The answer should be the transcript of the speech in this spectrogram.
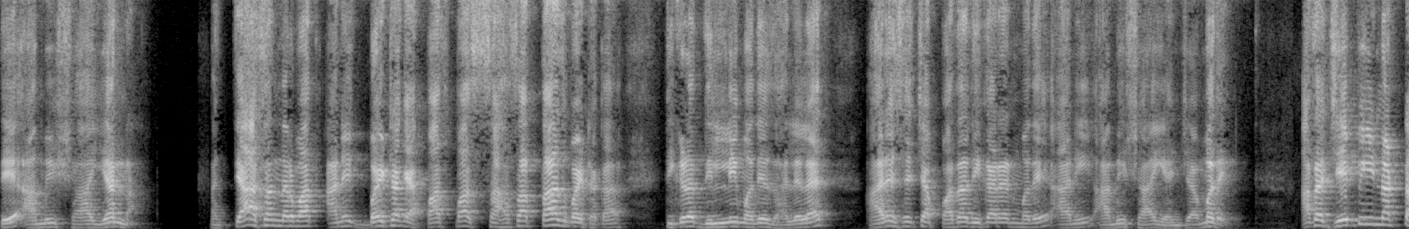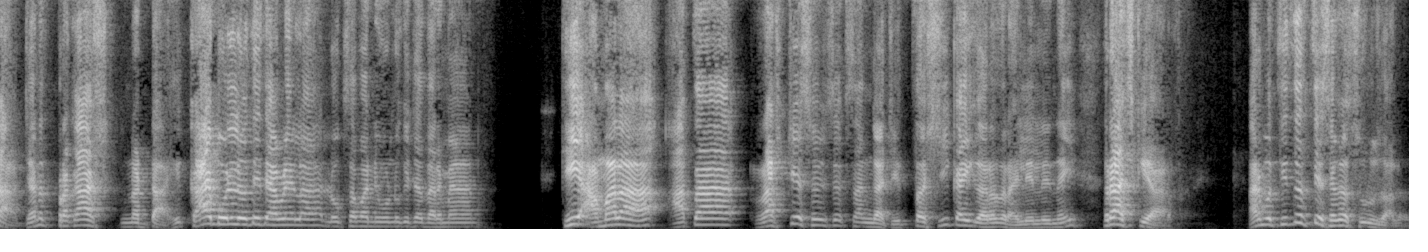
ते अमित शहा यांना. आणि त्या संदर्भात अनेक बैठका पाच पाच सहा सात तास बैठका तिकडं दिल्लीमध्ये झालेल्या आहेत. आर एस एसच्या पदाधिकाऱ्यांमध्ये आणि अमित शहा यांच्यामध्ये. आता जे पी नड्डा जनत प्रकाश नड्डा हे काय बोलले होते त्यावेळेला लोकसभा निवडणुकीच्या दरम्यान? की आम्हाला आता राष्ट्रीय स्वयंसेवक संघाची तशी काही गरज राहिलेली नाही राजकीय अर्थ. आणि मग तिथंच ते सगळं सुरू झालं.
